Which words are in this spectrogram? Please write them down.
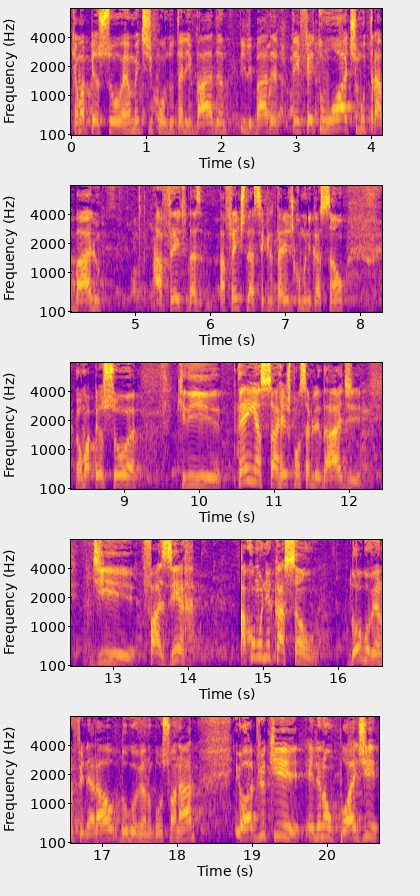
que é uma pessoa realmente de conduta libada, libada, tem feito um ótimo trabalho à frente, da, à frente da Secretaria de Comunicação. É uma pessoa que tem essa responsabilidade de fazer a comunicação do governo federal, do governo Bolsonaro, e óbvio que ele não pode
